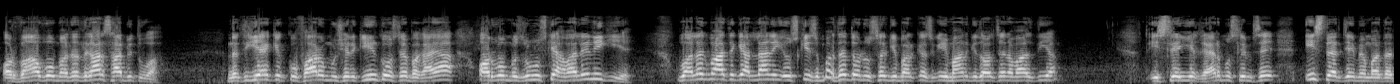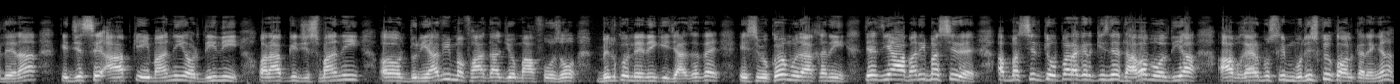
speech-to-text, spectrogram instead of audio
اور وہاں وہ مددگار ثابت ہوا۔ نتیجہ ہے کہ کفار و مشرقین کو اس نے بگایا اور وہ مظلوم اس کے حوالے نہیں کیے۔ وہ الگ بات ہے کہ اللہ نے اس کی مدد اور نصرت کی برکت کی ایمان کی دول سے نواز دیا۔ تو اس لیے یہ غیر مسلم سے اس درجے میں مدد لینا کہ جس سے آپ کی ایمانی اور دینی اور آپ کی جسمانی اور دنیاوی مفادات جو محفوظ ہوں، بالکل لینے کی اجازت ہے۔ اس میں کوئی مداخلہ نہیں۔ جیسے یہاں ہماری مسجد ہے۔ اب مسجد کے اوپر اگر کسی نے دھاوا بول دیا، آپ غیر مسلم پولیس کو کال کریں گے نا؟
